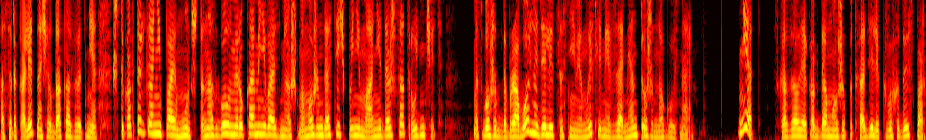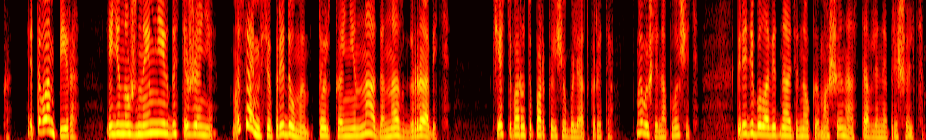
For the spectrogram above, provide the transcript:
а сорокалет начал доказывать мне, что как только они поймут, что нас голыми руками не возьмешь, мы можем достичь понимания и даже сотрудничать. Мы сможем добровольно делиться с ними мыслями и взамен тоже много узнаем. «Нет», — сказал я, когда мы уже подходили к выходу из парка, — «это вампира, и не нужны мне их достижения. Мы сами все придумаем, только не надо нас грабить». К счастью, ворота парка еще были открыты. Мы вышли на площадь. Впереди была видна одинокая машина, оставленная пришельцем.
